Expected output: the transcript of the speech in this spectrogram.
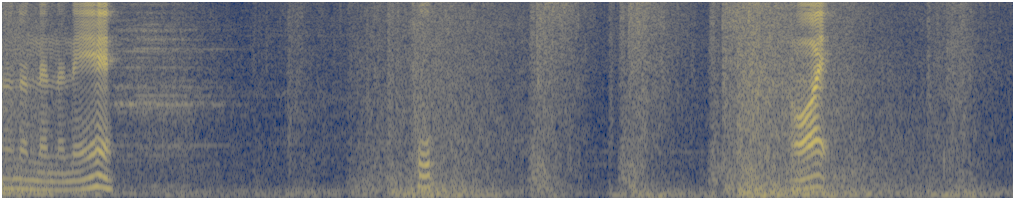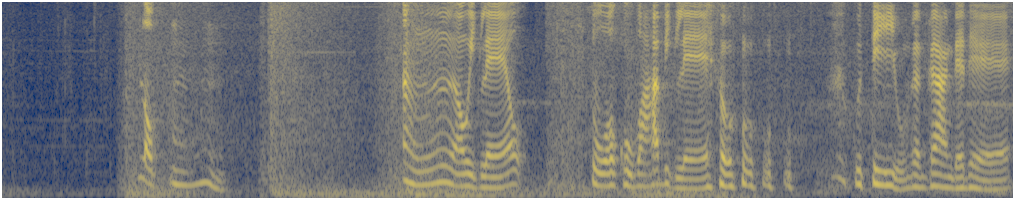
นั่นนั่นนั่นนั่นแน่ทุบโอ้ยหลบอืมเออเอาอีกแล้ว ตัวกูวาร์ปอีกแล้ว กูตีอยู่ข้างๆแท้ๆ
